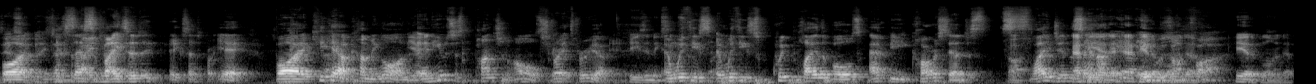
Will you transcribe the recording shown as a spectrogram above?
by Exacerbated. exacerbated, yeah, by Kikau coming on, Yeah. and he was just punching holes straight through you. Yeah, he's an And with his and with his quick play the balls, Api Koroisau just Oh. slayed you in the Happy centre. had, a, Happy He had a was on blinder. fire. He had a blinder,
